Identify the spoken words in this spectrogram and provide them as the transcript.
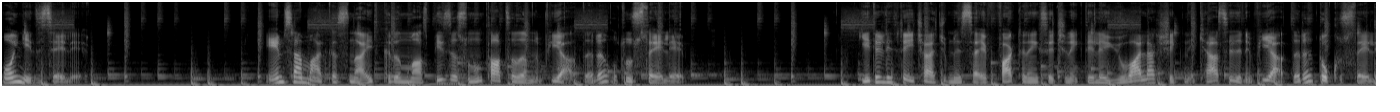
17 TL. Emsen markasına ait kırılmaz pizza sunum tahtalarının fiyatları 30 TL. 7 litre iç hacimine sahip farklı renk seçenekleriyle yuvarlak şeklinde kaselerin fiyatları 9 TL.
